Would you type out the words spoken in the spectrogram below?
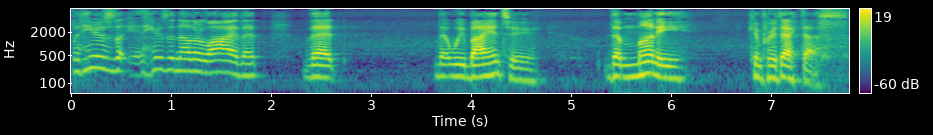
But here's, the, here's another lie that, that that we buy into that money can protect us.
